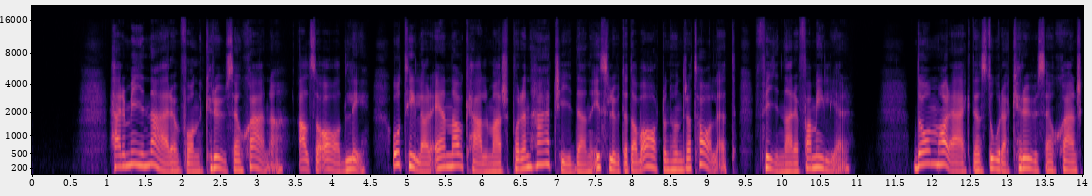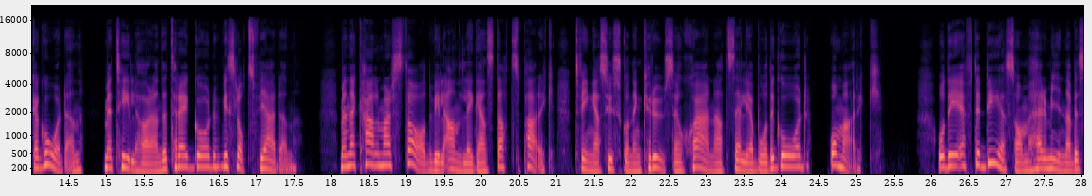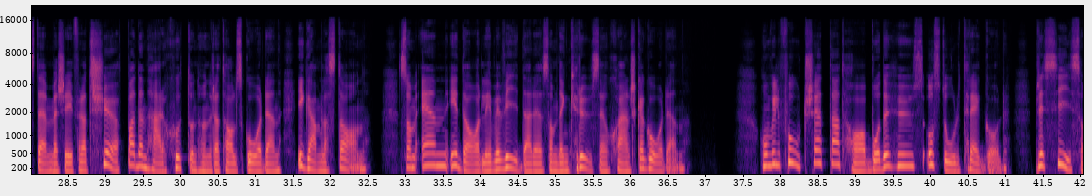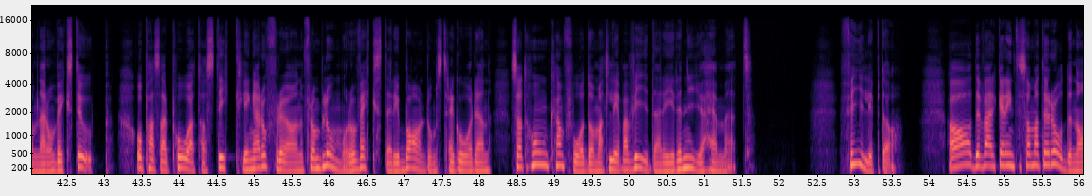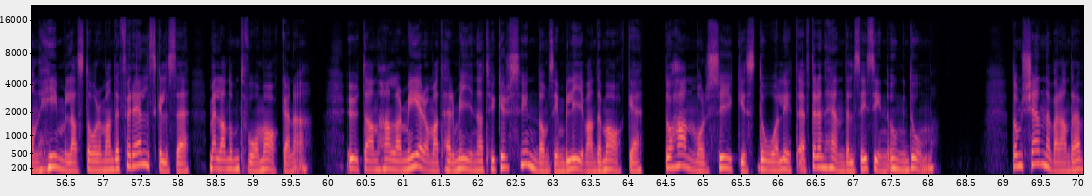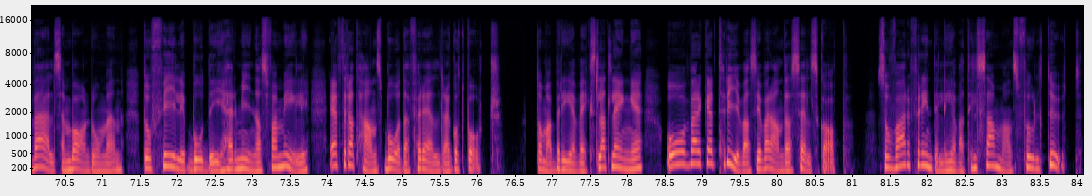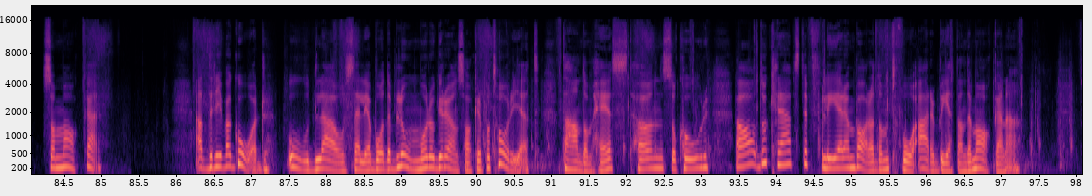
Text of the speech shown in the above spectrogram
Hermina är en von Krusenstjerna, alltså adlig, och tillhör en av Kalmars på den här tiden i slutet av 1800-talet finare familjer. De har ägt den stora Krusenstjärnska gården med tillhörande trädgård vid Slottsfjärden. Men när Kalmar stad vill anlägga en stadspark tvingas syskonen Krusenstjerna att sälja både gård och mark. Och det är efter det som Hermina bestämmer sig för att köpa den här 1700-talsgården i Gamla stan, som än idag lever vidare som den Krusenstjärnska gården. Hon vill fortsätta att ha både hus och stor trädgård, precis som när hon växte upp och passar på att ha sticklingar och frön från blommor och växter i barndomsträdgården så att hon kan få dem att leva vidare i det nya hemmet. Filip då? Ja, det verkar inte som att det rådde någon himlastormande förälskelse mellan de två makarna. Utan handlar mer om att Hermina tycker synd om sin blivande make då han mår psykiskt dåligt efter en händelse i sin ungdom. De känner varandra väl sedan barndomen då Filip bodde i Herminas familj efter att hans båda föräldrar gått bort. De har brevväxlat länge och verkar trivas i varandras sällskap. Så varför inte leva tillsammans fullt ut, som makar? Att driva gård, odla och sälja både blommor och grönsaker på torget, ta hand om häst, höns och kor, ja, då krävs det fler än bara de två arbetande makarna.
